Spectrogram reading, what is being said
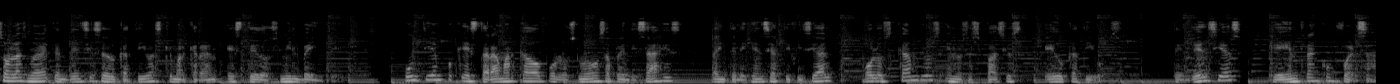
Son las nueve tendencias educativas que marcarán este 2020, un tiempo que estará marcado por los nuevos aprendizajes, la inteligencia artificial o los cambios en los espacios educativos, tendencias que entran con fuerza.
